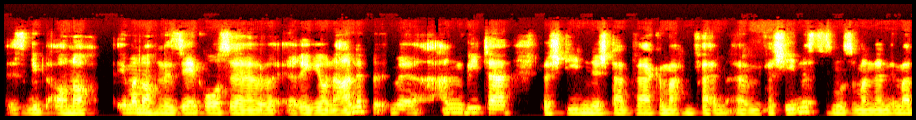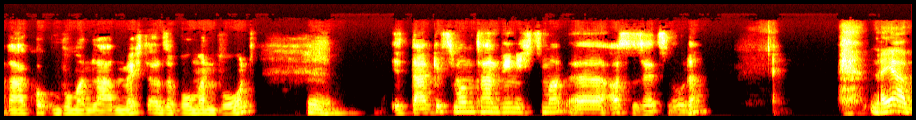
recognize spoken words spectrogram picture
Es gibt auch noch immer noch eine sehr große regionale Anbieter. Verschiedene Stadtwerke machen ähm, Verschiedenes. Das muss man dann immer da gucken, wo man laden möchte, also wo man wohnt. Mhm. da gibt es momentan wenig zum, äh, auszusetzen, oder? Naja,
